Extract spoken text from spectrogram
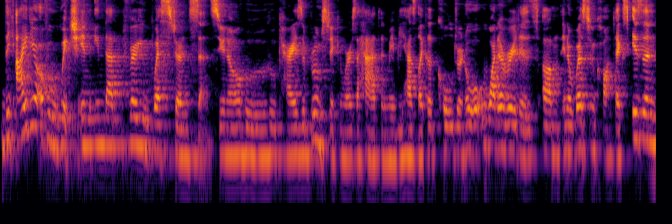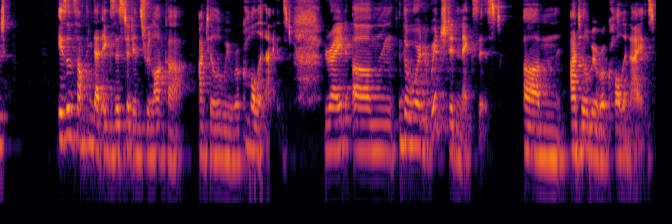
the idea of a witch in, in that very Western sense, you know, who who carries a broomstick and wears a hat and maybe has like a cauldron or whatever it is, um, in a Western context, isn't isn't something that existed in Sri Lanka until we were colonized, right? Um, the word witch didn't exist um, until we were colonized.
